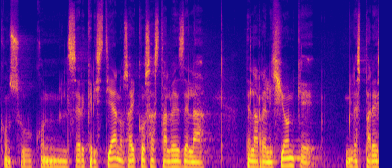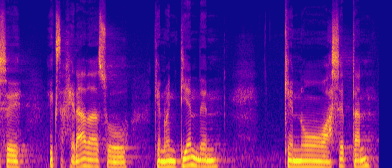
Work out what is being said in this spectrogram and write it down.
con, su, con el ser cristianos. Hay cosas tal vez de la, de la religión que les parece exageradas o que no entienden, que no aceptan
